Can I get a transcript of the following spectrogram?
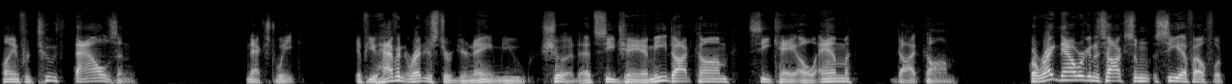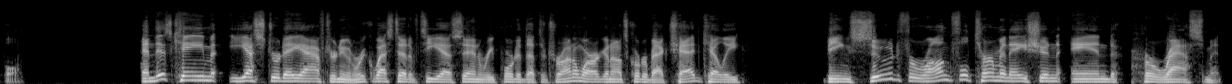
playing for 2000 next week. If you haven't registered your name, you should at cjme.com, ckom.com. But right now, we're going to talk some CFL football. And this came yesterday afternoon. Rick Westhead of TSN reported that the Toronto Argonauts quarterback Chad Kelly being sued for wrongful termination and harassment.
